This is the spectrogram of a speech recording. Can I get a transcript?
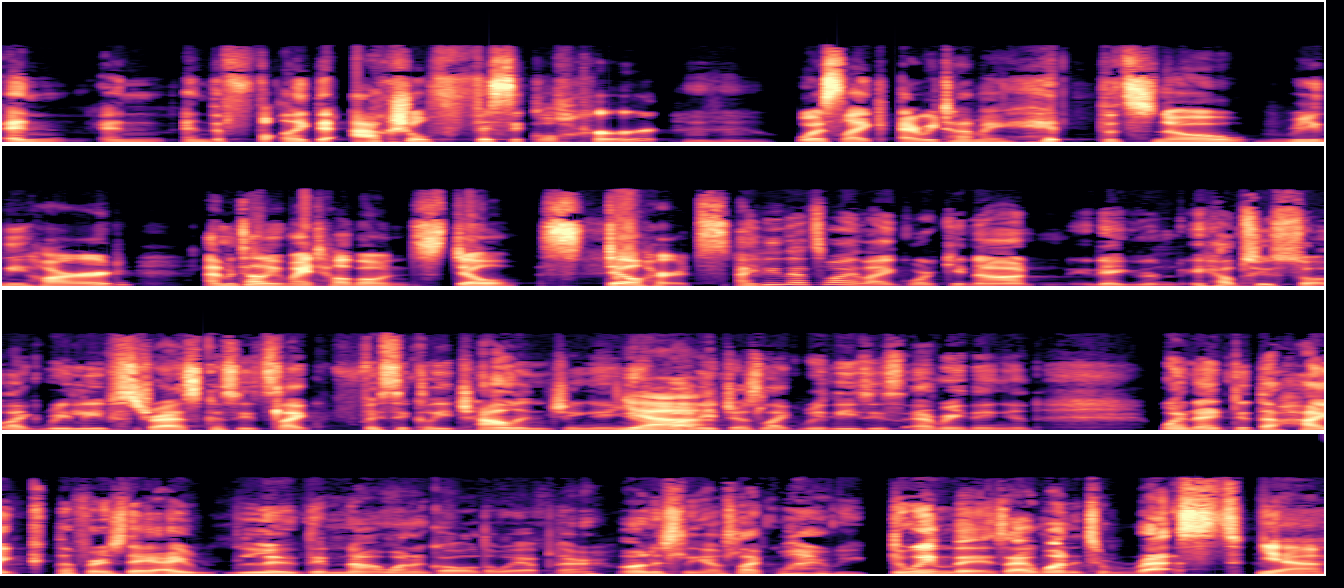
and and and the like the actual physical hurt mm-hmm. was like every time I hit the snow really hard. I'm telling you, my tailbone still still hurts. I think that's why like working out like, it helps you so like relieve stress because it's like physically challenging and Yeah. your body just like releases everything and when I did the hike the first day, I literally did not want to go all the way up there. Honestly, I was like, why are we doing this? I wanted to rest. Yeah.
